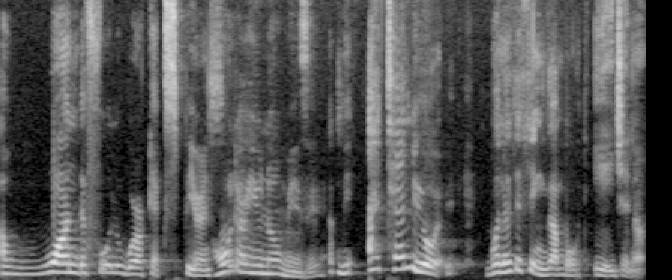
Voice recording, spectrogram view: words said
a wonderful work experience. How old are you now, Mazie? I mean, I tell you, one of the things about age, you know,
